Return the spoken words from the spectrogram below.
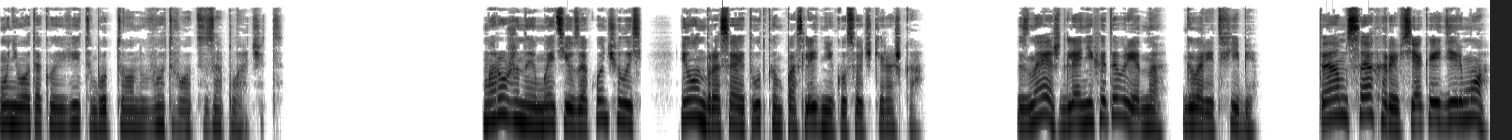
У него такой вид, будто он вот-вот заплачет. Мороженое Мэтью закончилось, и он бросает уткам последние кусочки рожка. «Знаешь, для них это вредно», — говорит Фиби. «Там сахар и всякое дерьмо».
